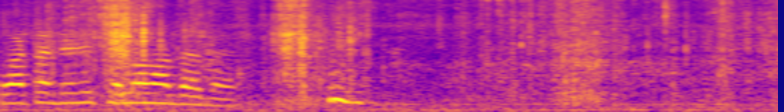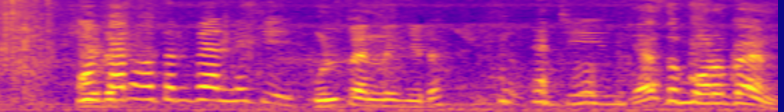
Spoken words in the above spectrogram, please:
কটা ডেরে ছিল আমার দাদা টাকার মতন প্যান্ট নাকি ফুল প্যান্ট নাকি এটা? এত বড় প্যান্ট।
